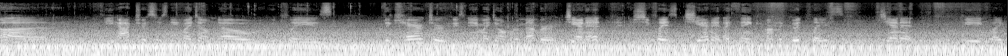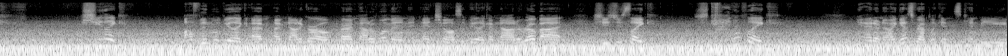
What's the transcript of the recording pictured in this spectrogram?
uh, the actress whose name I don't know who plays the character whose name I don't remember, Janet. She plays Janet, I think, on The Good Place. Janet being like, she like often will be like, I'm, I'm not a girl or I'm not a woman, and she'll also be like, I'm not a robot. She's just like, she's kind of like, I don't know. I guess replicants can be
